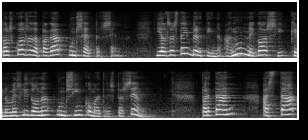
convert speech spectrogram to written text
pels quals ha de pagar un 7% i els està invertint en un negoci que només li dona un 5,3%. Per tant, està,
